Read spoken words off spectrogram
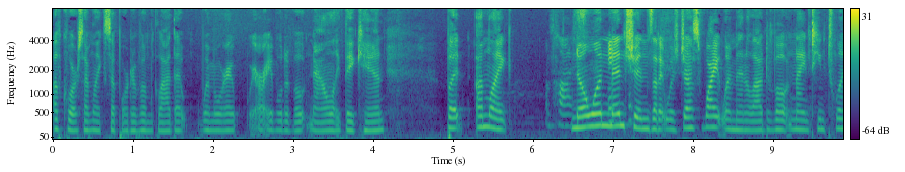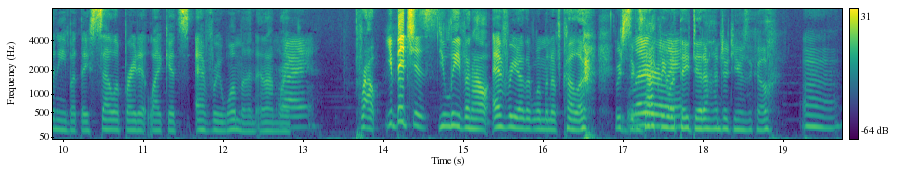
of course I'm like supportive. I'm glad that women were are able to vote now like they can. But I'm like I'm no one mentions that it was just white women allowed to vote in 1920, but they celebrate it like it's every woman. And I'm like, Right. Bro, You bitches. you leaving out every other woman of color, which is exactly what they did a hundred years ago. Mm,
